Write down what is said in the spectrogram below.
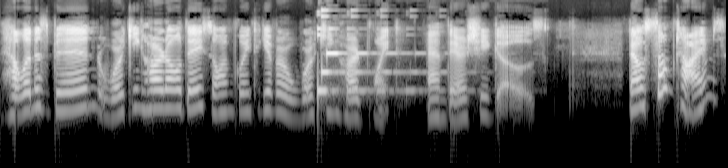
Helen has been working hard all day, so I'm going to give her a working hard point. And there she goes. Now, sometimes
